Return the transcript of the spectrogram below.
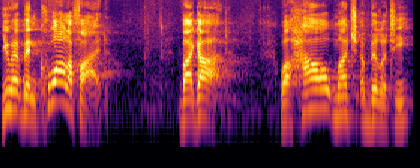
You have been qualified by God. Well, how much ability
